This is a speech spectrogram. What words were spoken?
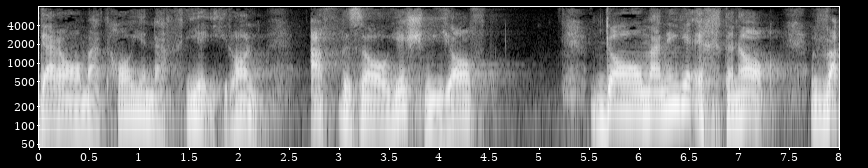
درآمدهای نفتی ایران افزایش میافت دامنه اختناق و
